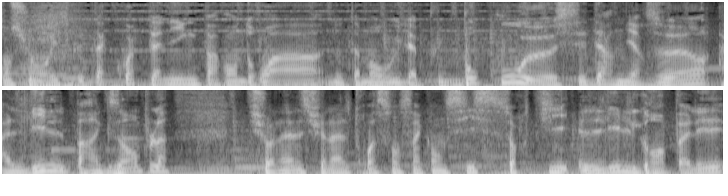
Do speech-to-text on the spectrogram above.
attention au risque d'aquaplaning par endroit, notamment où il a plu beaucoup euh, ces dernières heures, à Lille par exemple. Sur la nationale 356, sortie Lille-Grand Palais.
